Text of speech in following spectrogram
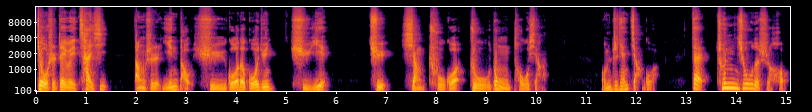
就是这位蔡西当时引导许国的国君许业去向楚国主动投降。我们之前讲过，在春秋的时候，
